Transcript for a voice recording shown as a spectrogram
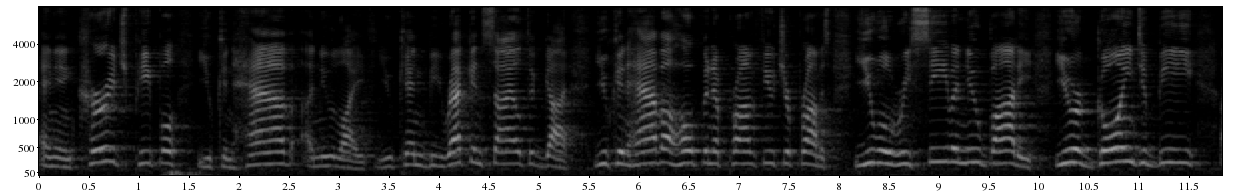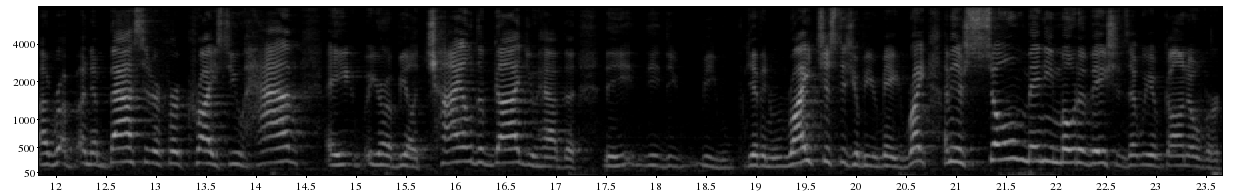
and encourage people you can have a new life. You can be reconciled to God. You can have a hope and a prom- future promise. You will receive a new body. You are going to be a, an ambassador for Christ. You have a, you'll be a child of God. You have the, the, the, the be given righteousness. You'll be made right. I mean, there's so many motivations that we have gone over.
